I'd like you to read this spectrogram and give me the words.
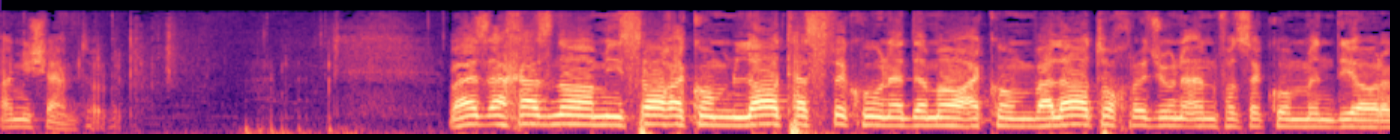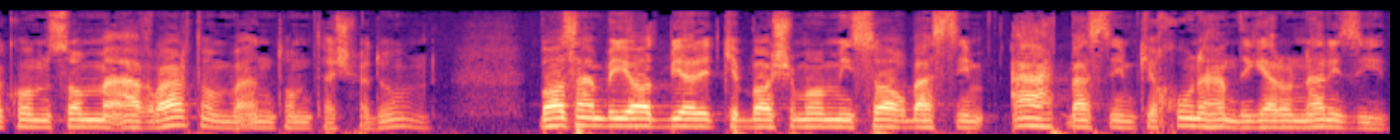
همیشه همطور بود. و از اخذنا میثاقکم لا تسفکون دماءکم ولا تخرجون انفسکم من دیارکم ثم اغررتم و انتم تشهدون. باز هم به یاد بیارید که با شما میثاق بستیم عهد بستیم که خون همدیگر رو نریزید.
